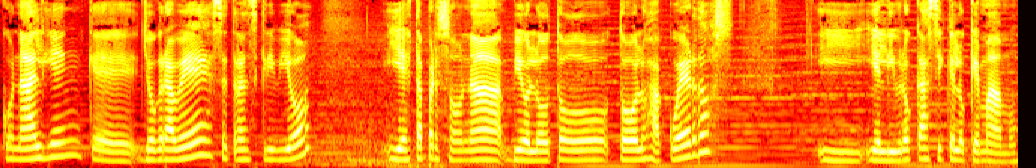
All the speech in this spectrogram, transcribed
con alguien que yo grabé, se transcribió y esta persona violó todo, todos los acuerdos y, y, el libro casi que lo quemamos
